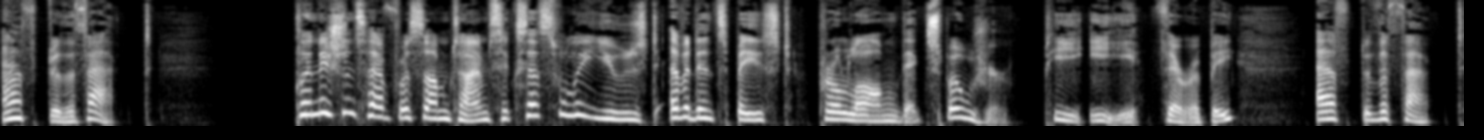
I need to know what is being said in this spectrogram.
after the fact. Clinicians have for some time successfully used evidence based prolonged exposure, PE, therapy, after the fact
